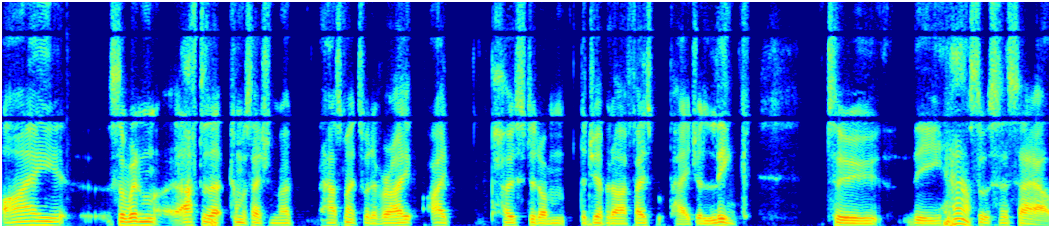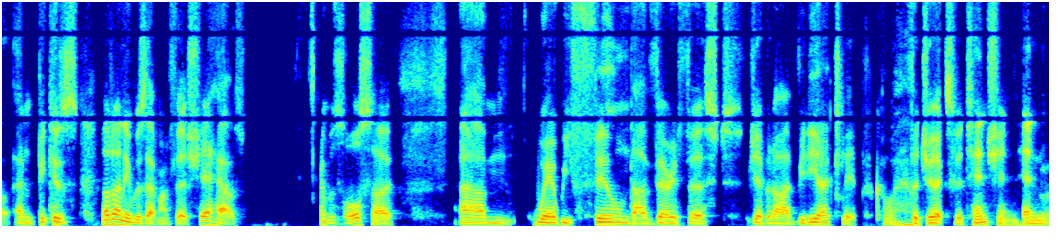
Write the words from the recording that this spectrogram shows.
i so when after that conversation my housemates whatever i i posted on the jebediah facebook page a link to the house that was for sale and because not only was that my first share house it was also um, where we filmed our very first Jebediah video clip called Wow. for Jerks of Attention. And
